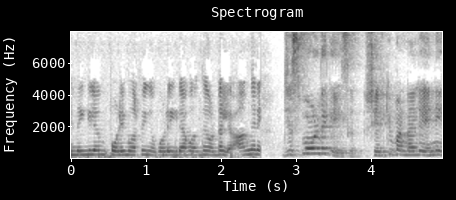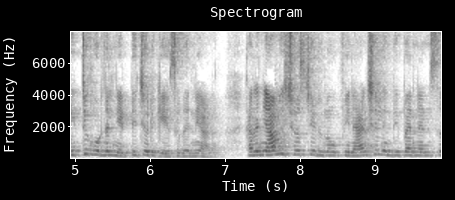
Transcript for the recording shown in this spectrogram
എന്തെങ്കിലും പോളിമോർഫിങ് പോളിഗ്രാഫ് ഒക്കെ ഉണ്ടല്ലോ അങ്ങനെ ജിസ്മോളുടെ കേസ് ശരിക്കും പറഞ്ഞാൽ എന്നെ ഏറ്റവും കൂടുതൽ ഞെട്ടിച്ച ഒരു കേസ് തന്നെയാണ്. കാരണം ഞാൻ വിശ്വസിച്ചിരുന്നു ഫിനാൻഷ്യൽ ഇൻഡിപെൻഡൻസ്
